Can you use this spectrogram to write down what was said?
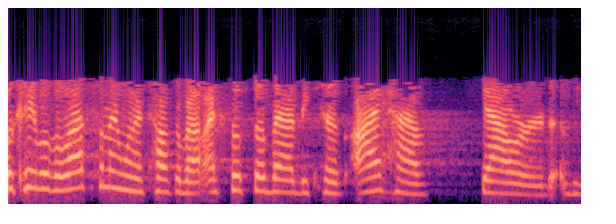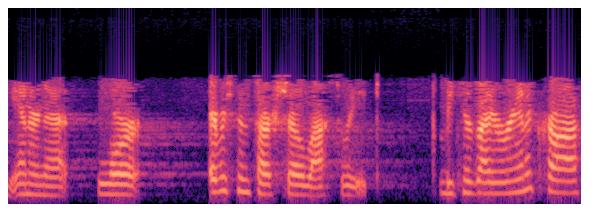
Okay, well, the last one I want to talk about, I feel so bad because I have scoured the internet for ever since our show last week because I ran across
